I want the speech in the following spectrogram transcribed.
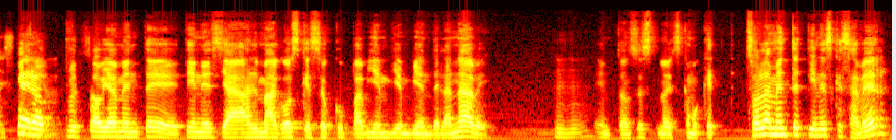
Este, Pero, pues obviamente tienes ya al magos que se ocupa bien, bien, bien de la nave. Entonces, no es como que solamente tienes que saber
